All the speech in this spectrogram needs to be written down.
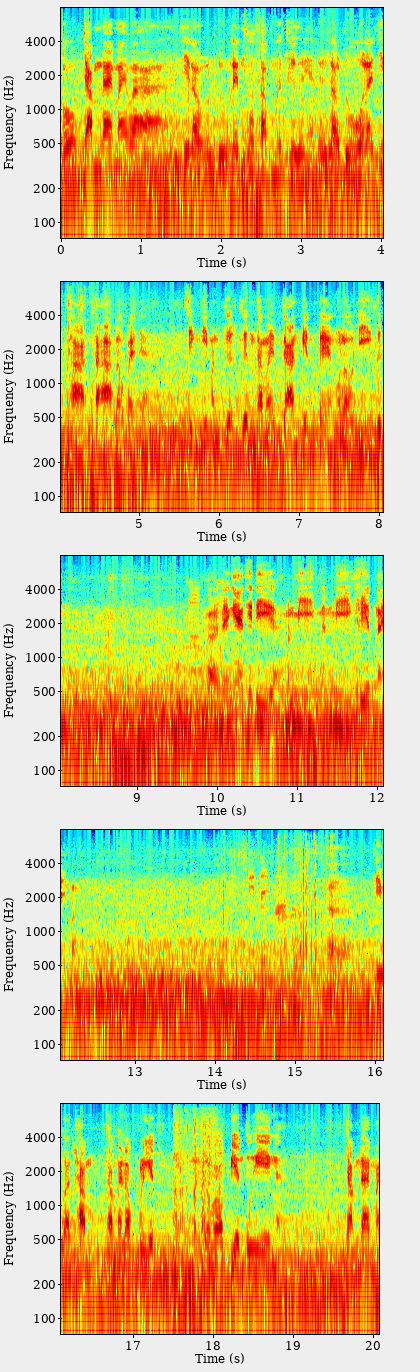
เขาจำได้ไหมว่าที่เราดูเล่นโทรศัพท์มือถือเนี่ย หรือเราดูอะไรที่ผ่านตาเราไปเนี่ย สิ่งที่มันเกิดขึ้นทำให้การเปลี่ยนแปลงของเราดีขึ้นเนี่ยก็เอ่อในแง่ที่ดีอะมันมีมันมีเคสไหนบ้างเคสไหนมาบ้างเออที่ว่าทำทำให้เราเปลี่ยนเหมือนกับว่าเปลี่ยนตัวเองอะ จำได้ไหม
